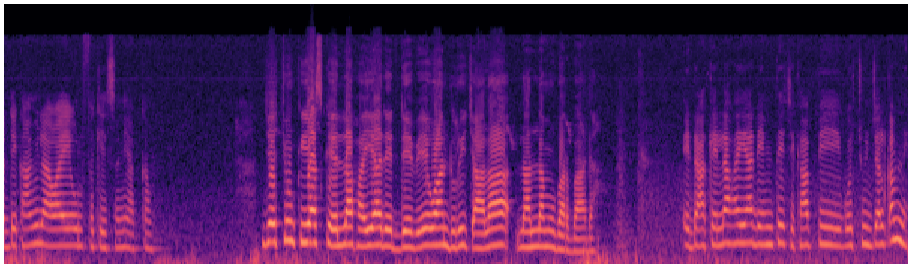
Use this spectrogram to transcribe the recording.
Adde Kaamilaa waa'ee ulfa keessanii akkam? jechuun kiyyaas keellaa fayyaa deddeebi'ee waan durii caalaa laallamuu barbaada. Edaa kellaa fayyaa deemtee chikaappii gochuun jalqabne?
